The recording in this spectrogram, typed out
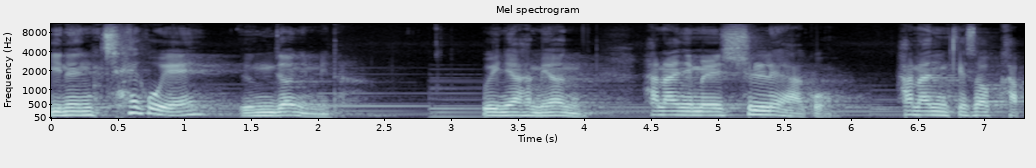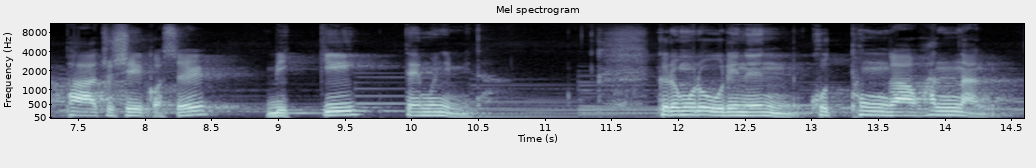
이는 최고의 응전입니다. 왜냐하면 하나님을 신뢰하고 하나님께서 갚아 주실 것을 믿기 때문입니다. 그러므로 우리는 고통과 환난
